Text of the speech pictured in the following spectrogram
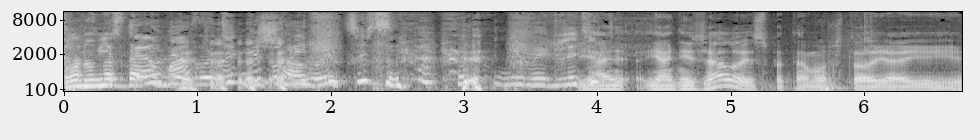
Ну, на здоровье вроде не жалуетесь. Не выглядит. Я, я не жалуюсь, потому что я и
